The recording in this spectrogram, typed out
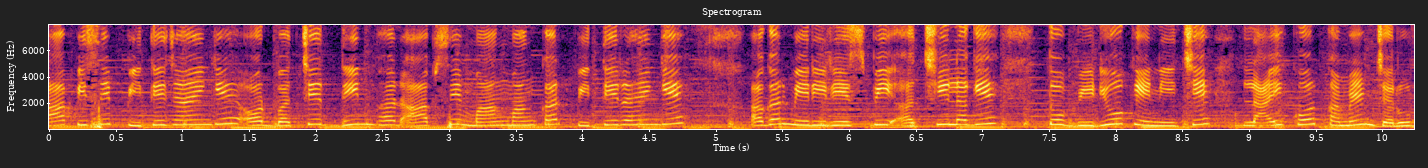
आप इसे पीते जाएँगे और बच्चे दिन भर आपसे मांग मांग कर पीते रहेंगे। अगर मेरी रेसिपी अच्छी लगे तो वीडियो के नीचे लाइक और कमेंट ज़रूर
